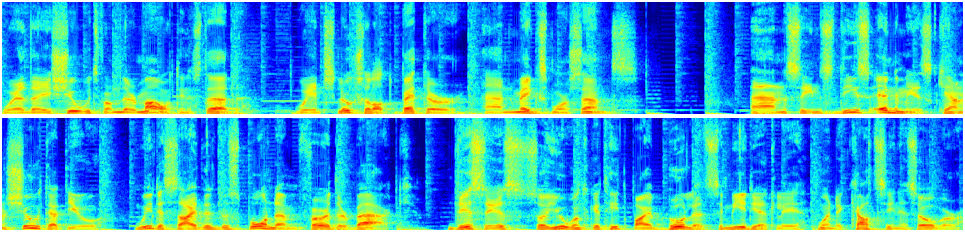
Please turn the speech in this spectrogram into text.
where they shoot from their mouth instead, which looks a lot better and makes more sense. And since these enemies can shoot at you, we decided to spawn them further back, this is so you won't get hit by bullets immediately when the cutscene is over.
